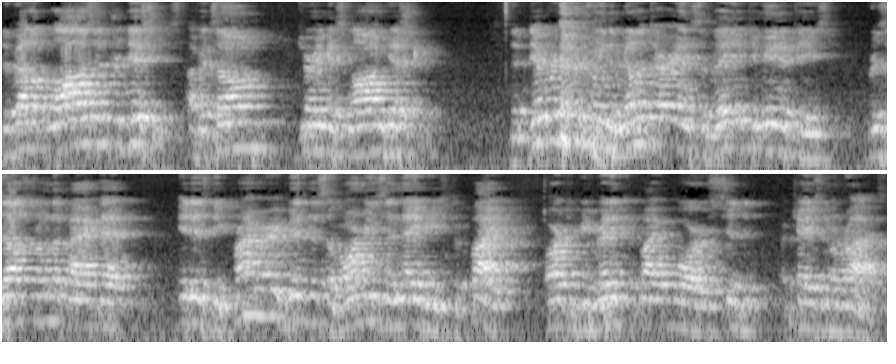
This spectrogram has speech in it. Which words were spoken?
developed laws and traditions of its own during its long history. The difference between the military and civilian communities results from the fact that it is the primary business of armies and navies to fight or to be ready to fight wars should the occasion arise,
